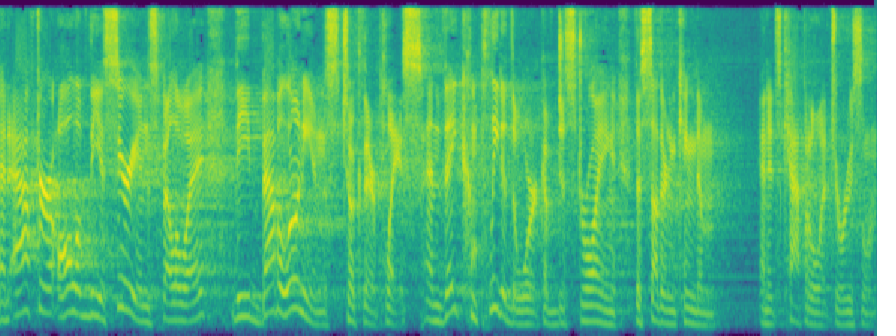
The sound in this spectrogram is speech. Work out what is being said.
And after all of the Assyrians fell away, the Babylonians took their place. And they completed the work of destroying the southern kingdom and its capital at Jerusalem.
